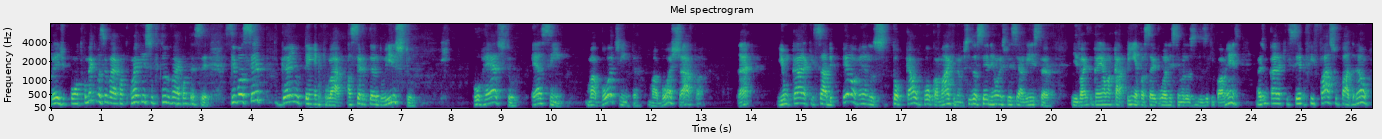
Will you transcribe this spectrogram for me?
ganho de ponto. Como é que você vai como é que isso tudo vai acontecer? Se você ganha o tempo lá acertando isto, o resto é assim, uma boa tinta, uma boa chapa, né? E um cara que sabe pelo menos tocar um pouco a máquina, não precisa ser nenhum especialista e vai ganhar uma capinha para sair voando em cima dos, dos equipamentos, mas um cara que, se, que faça o padrão,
